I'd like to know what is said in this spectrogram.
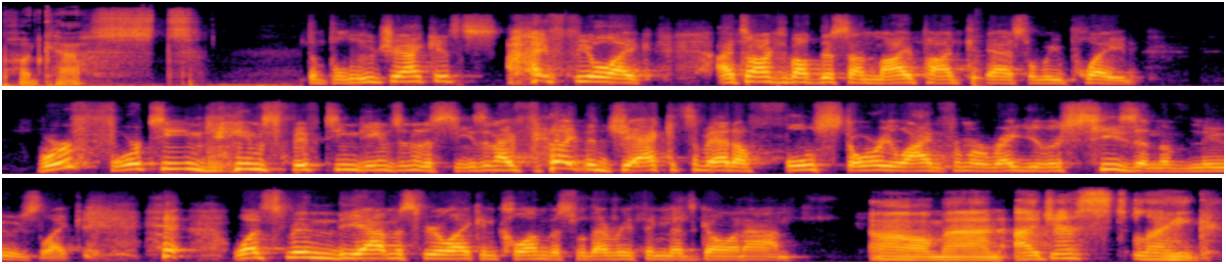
podcasts. The Blue Jackets, I feel like I talked about this on my podcast when we played we're 14 games, 15 games into the season. I feel like the Jackets have had a full storyline from a regular season of news. Like, what's been the atmosphere like in Columbus with everything that's going on? Oh man, I just like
